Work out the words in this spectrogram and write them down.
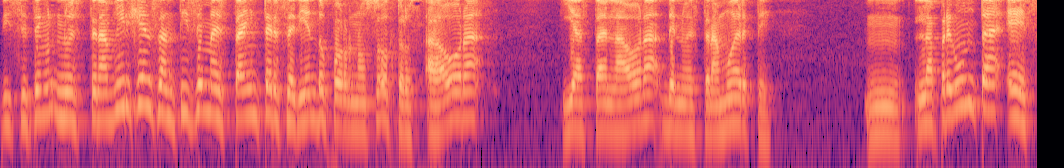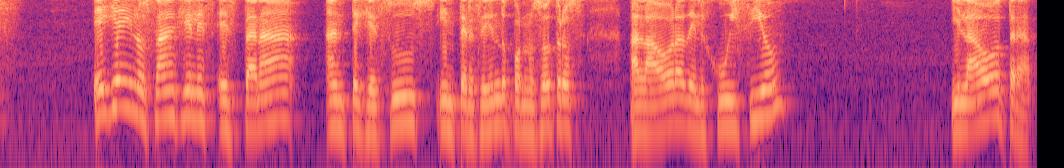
dice, tengo, nuestra Virgen Santísima está intercediendo por nosotros ahora y hasta en la hora de nuestra muerte. Mm, la pregunta es, ¿ella y los ángeles estará ante Jesús intercediendo por nosotros a la hora del juicio? Y la otra,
